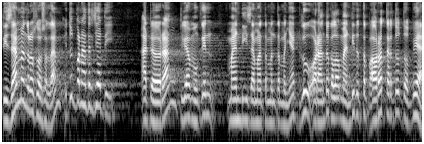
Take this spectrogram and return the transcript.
Di zaman Rasulullah SAW itu pernah terjadi. Ada orang dia mungkin mandi sama teman-temannya dulu orang tuh kalau mandi tetap aurat tertutup ya.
